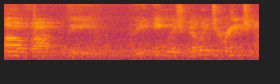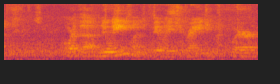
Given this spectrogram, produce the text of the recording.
of uh, the, the English village arrangement or the New England village arrangement where,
